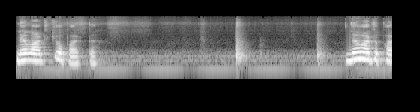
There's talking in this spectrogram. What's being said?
Ne vardı ki o parkta? Ne vardı parkta?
